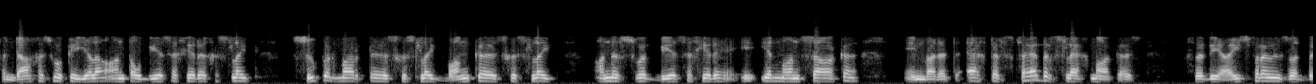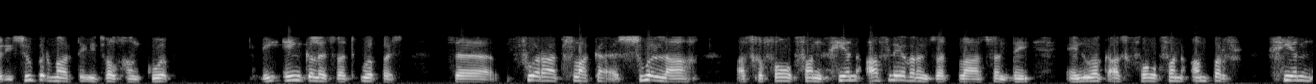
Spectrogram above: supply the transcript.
Vandag is ook 'n hele aantal besighede gesluit. Supermarkte is gesluit, banke is gesluit, ander soort besighede, e-, eenmansake en wat dit egter verder sleg maak is vir die huisvrouens wat by die supermarkte iets wil gaan koop. Die enkeles wat oop is, se voorraadvlakke is so laag as gevolg van geen afleweringe wat plaasvind nie en ook as gevolg van amper geen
